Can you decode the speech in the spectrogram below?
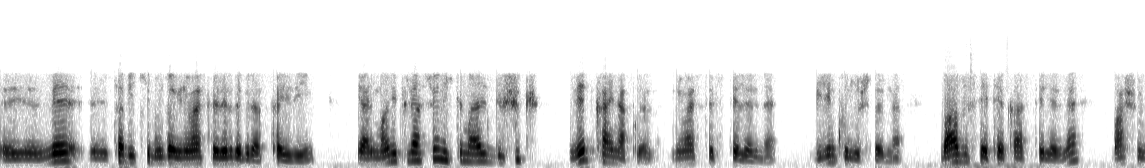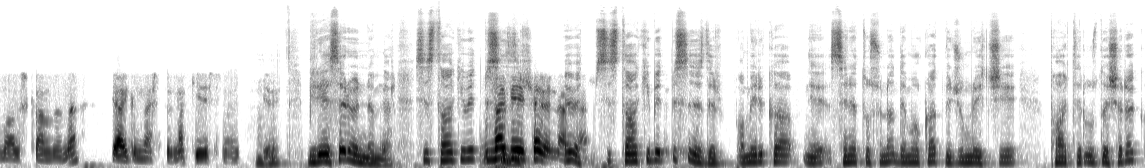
E, ve e, tabii ki burada üniversiteleri de biraz kayırayım. Yani manipülasyon ihtimali düşük web kaynaklarına, üniversite sitelerine, bilim kuruluşlarına, bazı STK sitelerine başvurma alışkanlığını yaygınlaştırmak, geliştirmemiz Hı hı. gerek. Bireysel önlemler. Siz takip etmişsinizdir. Bunlar bireysel önlemler. Evet, siz takip etmişsinizdir. Amerika e, Senatosu'na Demokrat ve Cumhuriyetçi partileri uzlaşarak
